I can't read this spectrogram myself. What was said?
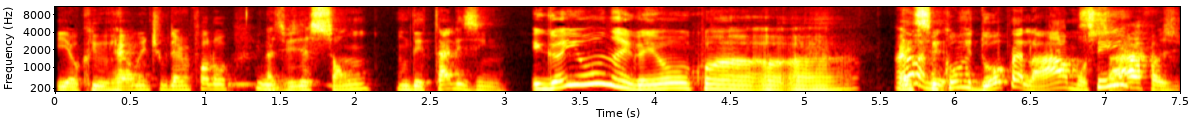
E é o que realmente o Guilherme falou. Às vezes é só um, um detalhezinho. E ganhou, né? Ganhou com a. a, a- a Ela esse- me convidou pra ir lá almoçar, fazer,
